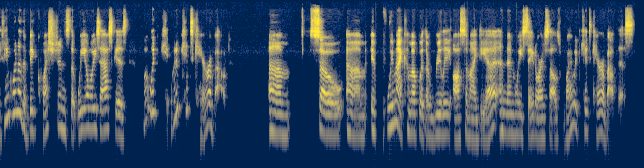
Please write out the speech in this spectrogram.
I think one of the big questions that we always ask is, what would, what do kids care about? So um, if we might come up with a really awesome idea and then we say to ourselves, why would kids care about this?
